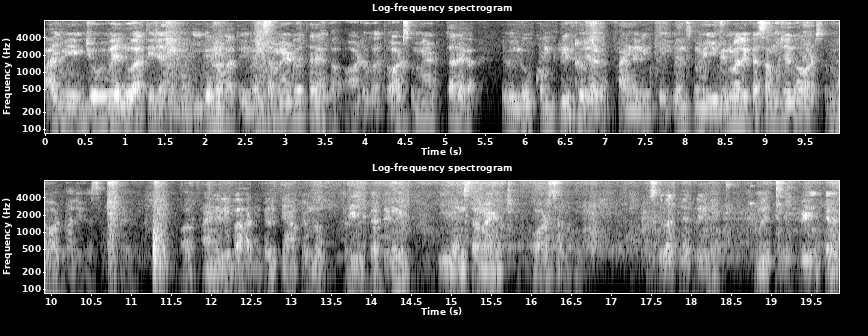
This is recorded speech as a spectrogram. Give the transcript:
आई में जो भी वैल्यू आती जाएगी इवन होगा तो इवन सम में ऐड होता रहेगा ऑड होगा तो ऑड सम में ऐड होता रहेगा। ये लूप कंप्लीट हो जाएगा फाइनली तो इवन सम में इवन वाले का सम हो जाएगा ऑड सम में ऑड वाले का सम हो जाएगा। और फाइनली बाहर निकल के यहाँ पे हम लोग प्रिंट कर देंगे even sum and odd sum को। उसके बाद क्या करेंगे? हम लिखेंगे print F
